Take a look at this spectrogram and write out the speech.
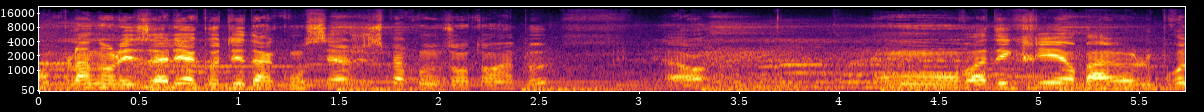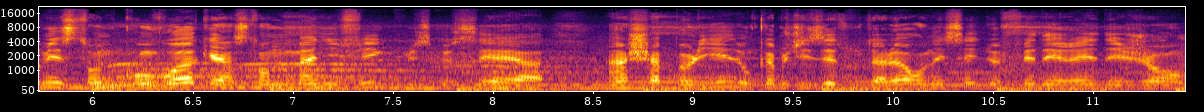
en plein dans les allées, à côté d'un concert. J'espère qu'on nous entend un peu. Alors, on va décrire bah, le premier stand qu'on voit, qui est un stand magnifique, puisque c'est euh, un chapelier. Donc, comme je disais tout à l'heure, on essaye de fédérer des gens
